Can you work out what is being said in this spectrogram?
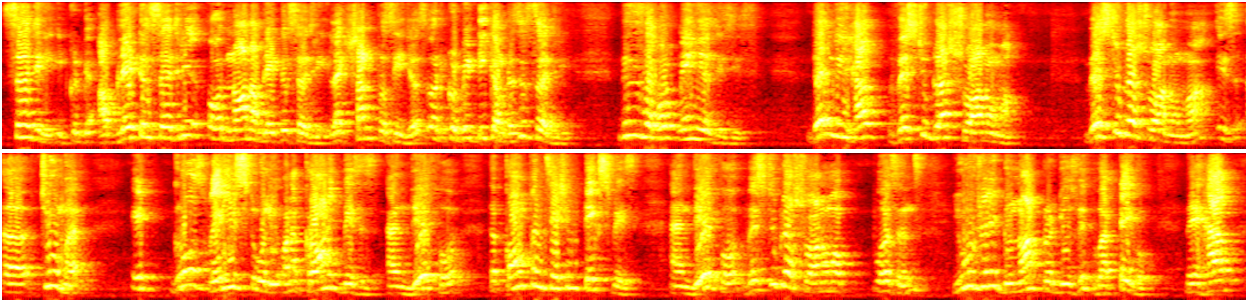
surgery. It could be ablative surgery or non-ablative surgery like shunt procedures or it could be decompressive surgery. This is about Meniere's disease. Then we have vestibular schwannoma. Vestibular schwannoma is a tumor. It grows very slowly on a chronic basis and therefore the compensation takes place and therefore vestibular schwannoma persons usually do not produce with vertigo. They have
